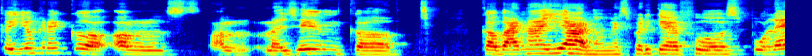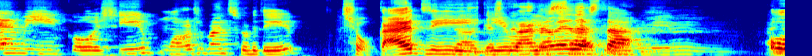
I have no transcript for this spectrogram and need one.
que jo crec que els, el, la gent que, que va anar allà només perquè fos polèmic o així, molts van sortir xocats i, i van haver d'estar... O,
